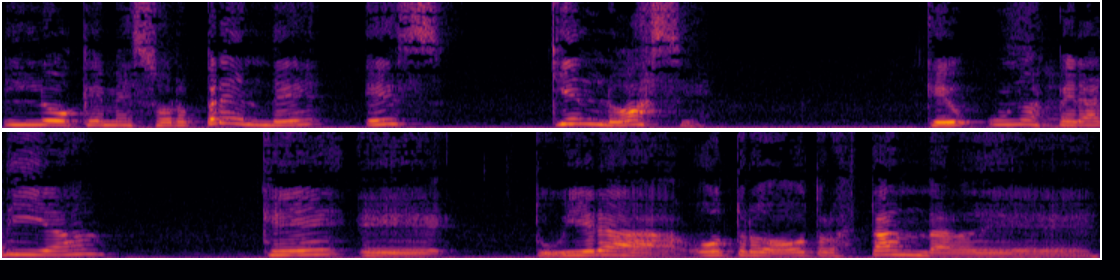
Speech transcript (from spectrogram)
lo que me sorprende es quién lo hace. Que uno esperaría que eh, tuviera otro, otro estándar de,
